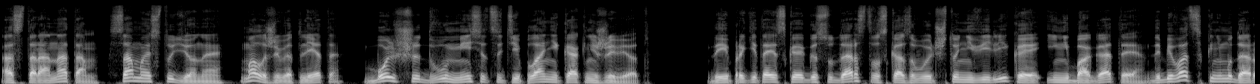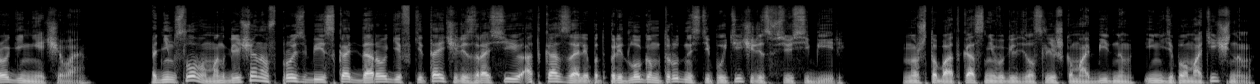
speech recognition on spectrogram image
а сторона там самая студеная, мало живет лето, больше двух месяцев тепла никак не живет. Да и про китайское государство сказывают, что не великое и не богатое, добиваться к нему дороги нечего. Одним словом, англичанам в просьбе искать дороги в Китай через Россию отказали под предлогом трудностей пути через всю Сибирь. Но чтобы отказ не выглядел слишком обидным и недипломатичным,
